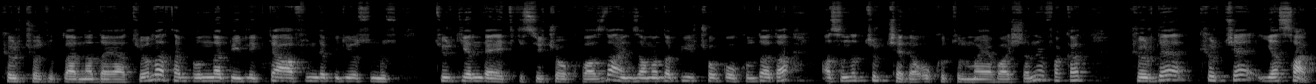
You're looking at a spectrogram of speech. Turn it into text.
Kürt çocuklarına dayatıyorlar. Tabi bununla birlikte Afrin'de biliyorsunuz Türkiye'nin de etkisi çok fazla. Aynı zamanda birçok okulda da aslında Türkçe de okutulmaya başlanıyor. Fakat Kürde Kürtçe yasak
